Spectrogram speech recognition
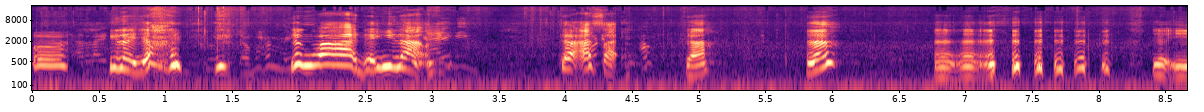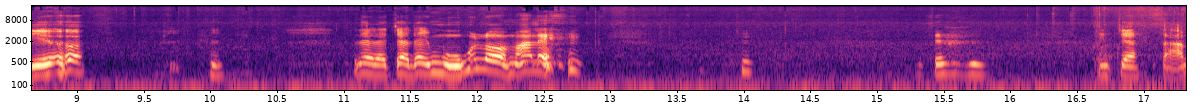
เออนี่ไหนยายยังว่าเดี๋ยวนี่น่ะจะอาศัยจ้ะฮะเออเออเออยายอิ๋วแล้วเราจะได้หมูหัวโลอมาเลยจะจะสาม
